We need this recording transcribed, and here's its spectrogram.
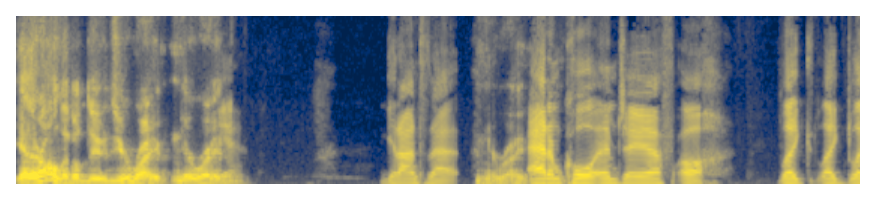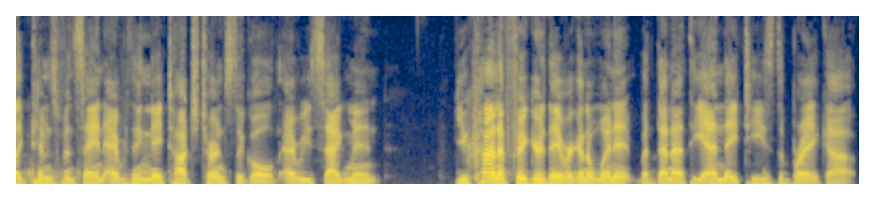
Yeah, they're all little dudes. You're right. You're right. Yeah. Get onto that. You're right. Adam Cole, MJF. Oh, like like like Tim's been saying, everything they touch turns to gold. Every segment, you kind of figured they were gonna win it, but then at the end they teased the breakup.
